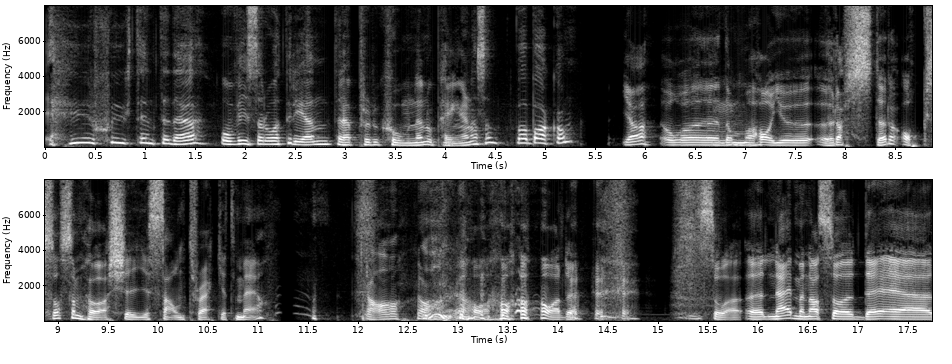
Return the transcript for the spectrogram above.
hur sjukt är inte det? Och visar återigen den här produktionen och pengarna som var bakom. Ja, och eh, de har ju röster också som hörs i soundtracket med. Ja, ja. Ja, ja, det. Så, eh, nej men alltså det är,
